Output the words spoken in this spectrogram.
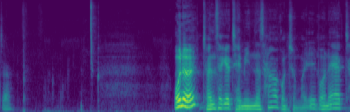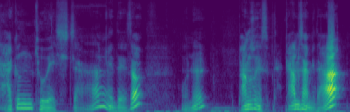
진짜 오늘 전 세계 재미있는 상하 건축물 일본의 작은 교회 시장에 대해서 오늘 방송했습니다. 감사합니다.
